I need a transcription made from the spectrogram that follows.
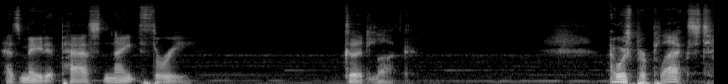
has made it past night three. Good luck. I was perplexed,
